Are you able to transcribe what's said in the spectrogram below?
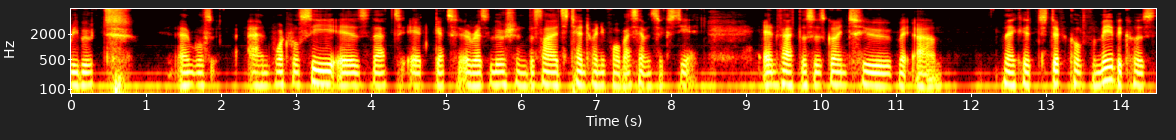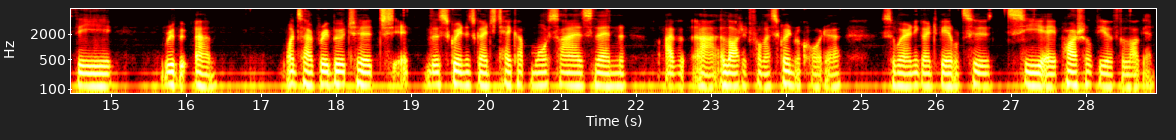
reboot, and we'll and what we'll see is that it gets a resolution besides 1024 by 768. In fact, this is going to um, make it difficult for me because the um, once I've rebooted, it, the screen is going to take up more size than I've uh, allotted for my screen recorder, so we're only going to be able to see a partial view of the login,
